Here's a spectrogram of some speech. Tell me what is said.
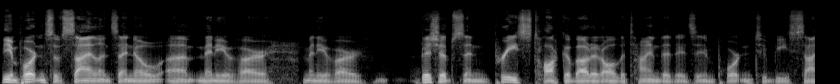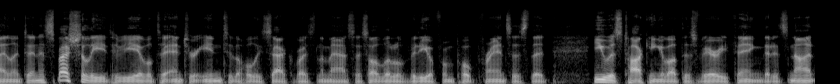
The importance of silence. I know uh, many of our many of our bishops and priests talk about it all the time that it's important to be silent and especially to be able to enter into the holy sacrifice of the mass. I saw a little video from Pope Francis that he was talking about this very thing that it's not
